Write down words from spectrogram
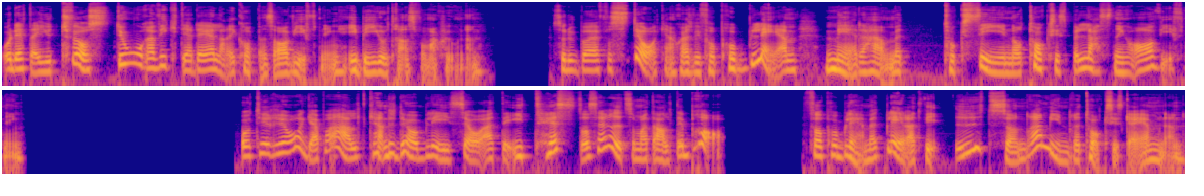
Och detta är ju två stora viktiga delar i kroppens avgiftning i biotransformationen. Så du börjar förstå kanske att vi får problem med det här med toxiner, toxisk belastning och avgiftning. Och till råga på allt kan det då bli så att det i tester ser ut som att allt är bra. För problemet blir att vi utsöndrar mindre toxiska ämnen.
